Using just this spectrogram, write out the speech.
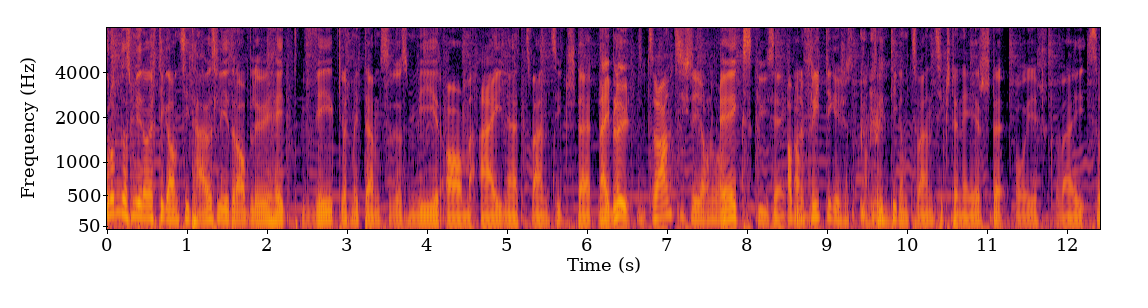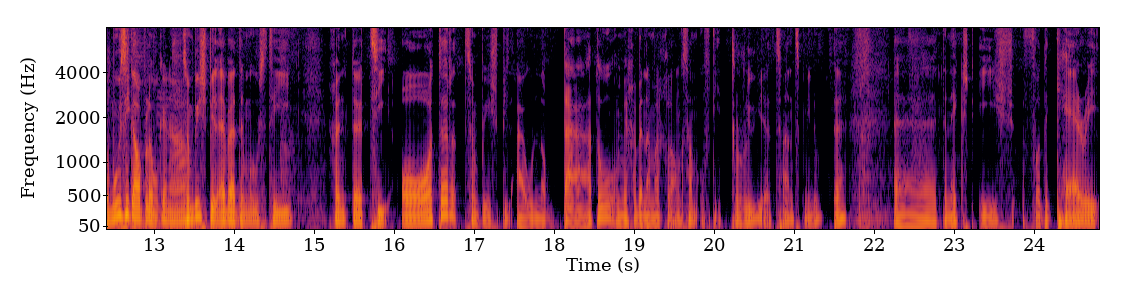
warum dass wir euch die ganze Zeit Hauslieder ablösen, hat wirklich mit dem zu tun, dass wir am 21. Nein, blöd! 20. Januar. Excuse. Aber am, am Freitag ist es. am Freitag, am 20.01. euch so Musik ablassen. Genau. Zum Beispiel eben der Mouse T könnte dort sein. Oder zum Beispiel auch noch der hier. Und wir kommen nämlich langsam auf die 23 Minuten. Äh, der nächste ist von der Carrie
